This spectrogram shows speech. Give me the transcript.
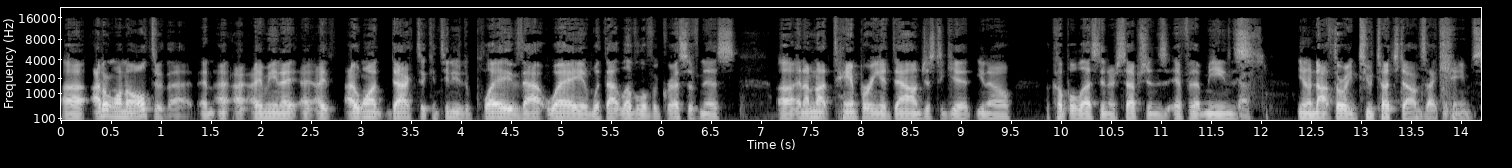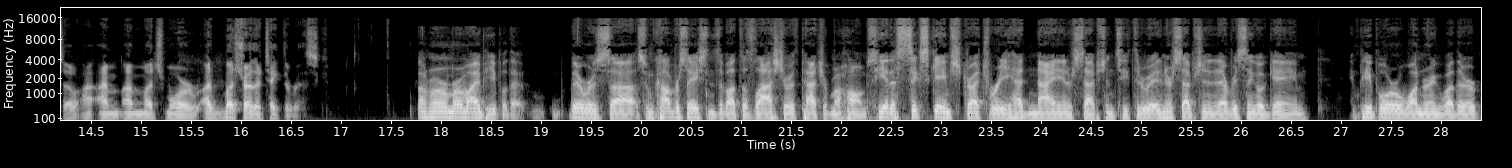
uh, i don't want to alter that and i, I mean I, I, I want dak to continue to play that way and with that level of aggressiveness uh, and i'm not tampering it down just to get you know a couple less interceptions if that means yes. you know not throwing two touchdowns that game so I, i'm i'm much more i'd much rather take the risk I want to remind people that there was uh, some conversations about this last year with Patrick Mahomes. He had a six-game stretch where he had nine interceptions. He threw an interception in every single game, and people were wondering whether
